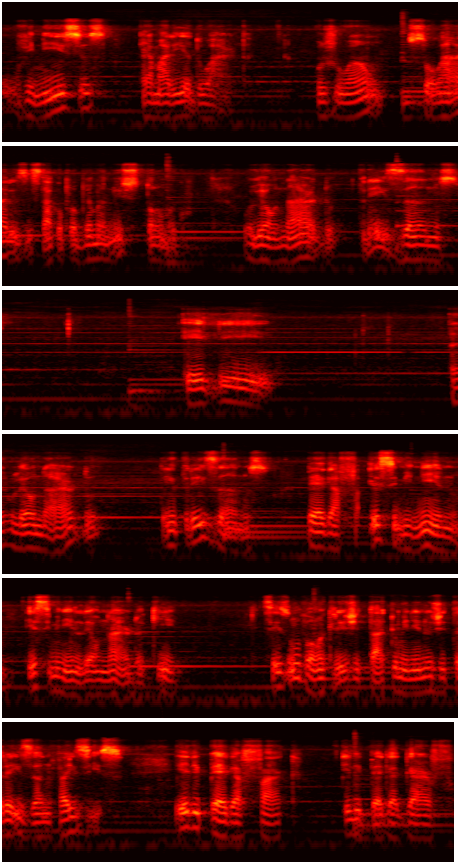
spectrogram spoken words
o Vinícius e a Maria Eduarda. o João Soares está com problema no estômago. O Leonardo, três anos, ele. É, o Leonardo tem três anos. Pega fa... esse menino, esse menino Leonardo aqui, vocês não vão acreditar que o menino de três anos faz isso. Ele pega a faca, ele pega garfo,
